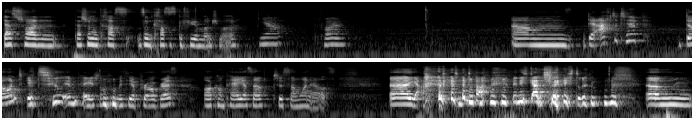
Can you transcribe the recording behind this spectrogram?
das schon, das ist schon krass, so ein krasses Gefühl manchmal. Ja, voll. Ähm, der achte Tipp: Don't get too impatient with your progress or compare yourself to someone else. Äh, ja, da bin ich ganz schlecht drin. ähm,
